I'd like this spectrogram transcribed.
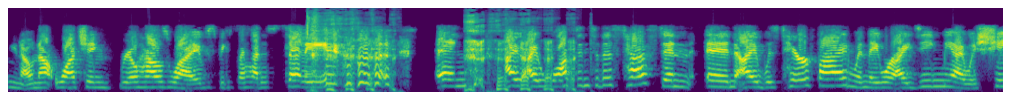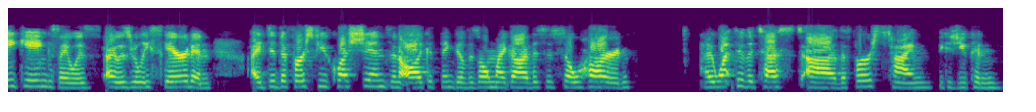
you know not watching Real Housewives because I had to study. And I, I walked into this test and and I was terrified when they were IDing me. I was shaking because I was I was really scared. And I did the first few questions and all I could think of is oh my god this is so hard. I went through the test uh, the first time because you can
